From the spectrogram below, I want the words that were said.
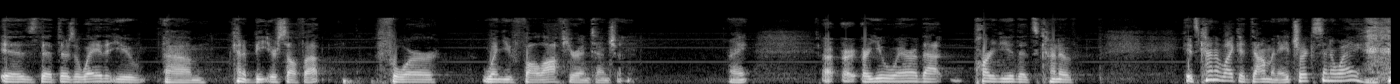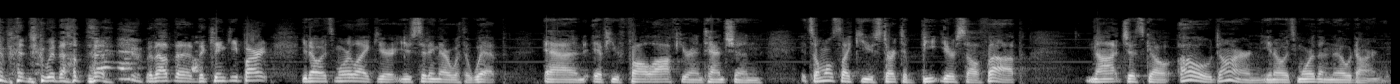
is that there's a way that you um, kind of beat yourself up for when you fall off your intention, right? Are, are you aware of that part of you that's kind of it's kind of like a dominatrix in a way, but without the without the the kinky part. You know, it's more like you're you're sitting there with a whip, and if you fall off your intention, it's almost like you start to beat yourself up, not just go, oh darn. You know, it's more than an oh darn. Do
